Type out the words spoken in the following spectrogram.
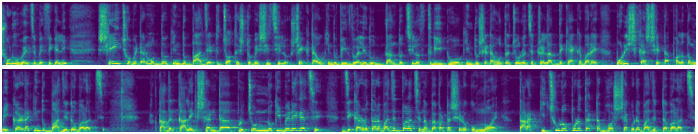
শুরু হয়েছে বেসিক্যালি বেসিক্যালি সেই ছবিটার মধ্যেও কিন্তু বাজেট যথেষ্ট বেশি ছিল। সেটাও কিন্তু ভিজুয়ালি দুর্দান্ত ছিল। স্ত্রী টুও কিন্তু সেটা হতে চলেছে ট্রেলার দেখে একেবারে পরিষ্কার সেটা। ফলত মেকাররা কিন্তু বাজেটও বাড়াচ্ছে। তাদের কালেকশানটা প্রচণ্ড কি বেড়ে গেছে? যে কারণে তারা বাজেট বাড়াচ্ছে না, ব্যাপারটা সেরকম নয়। তারা কিছুর ওপরে তো একটা ভরসা করে বাজেটটা বাড়াচ্ছে।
